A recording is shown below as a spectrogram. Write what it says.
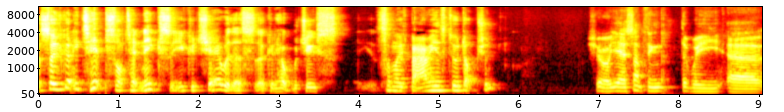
so have you got any tips or techniques that you could share with us that could help reduce some of those barriers to adoption? Sure. Yeah, something that we uh,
